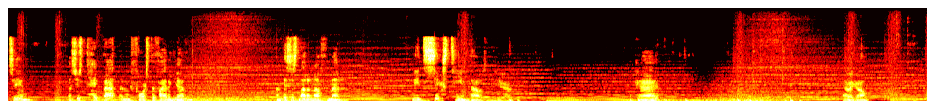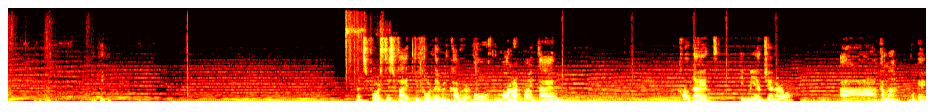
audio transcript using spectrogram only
seem. Let's just take that and force the fight again. And this is not enough men. We need 16,000 here. Okay. There we go. Let's force this fight before they recover. Oh, Monarch point time. Call diet. Give me a general. Ah, come on. Okay,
